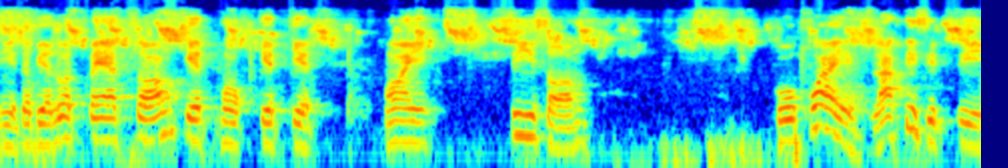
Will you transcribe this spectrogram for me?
นี่ทะเบียนรถแปดสองเจ็ดหกเจ็ดเจ็ดหอยสี่สองผูกไข่หลักที่สิบสี่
